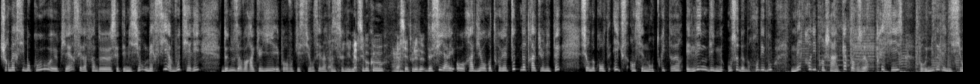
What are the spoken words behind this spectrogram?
Je vous remercie beaucoup, euh, Pierre. C'est la fin de cette émission. Merci à vous, Thierry, de nous avoir accueillis et pour vos questions. C'est la fin de ce numéro. Merci beaucoup. Merci à tous les deux. De CIO Radio. Retrouvez toute notre actualité sur nos comptes X, anciennement Twitter et LinkedIn. On se donne rendez-vous mercredi prochain à 14h précise pour une nouvelle émission.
